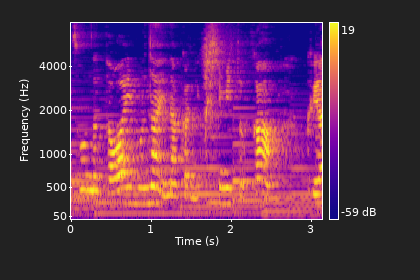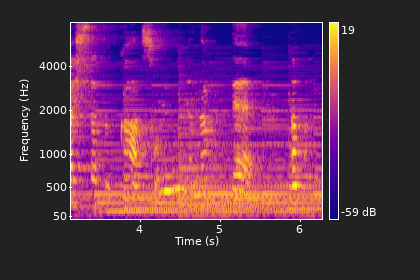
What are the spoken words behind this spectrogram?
そんなたわいもないなんか憎しみとか悔しさとかそういうのじゃなくてなんか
